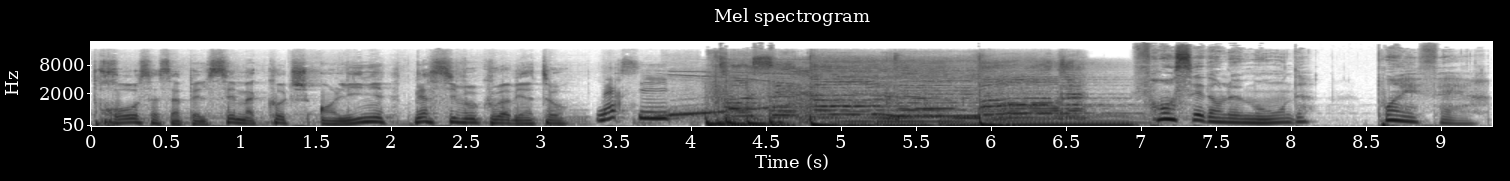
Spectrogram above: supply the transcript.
Pro. Ça s'appelle C'est ma coach en ligne. Merci beaucoup, à bientôt. Merci. Français dans le monde.fr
